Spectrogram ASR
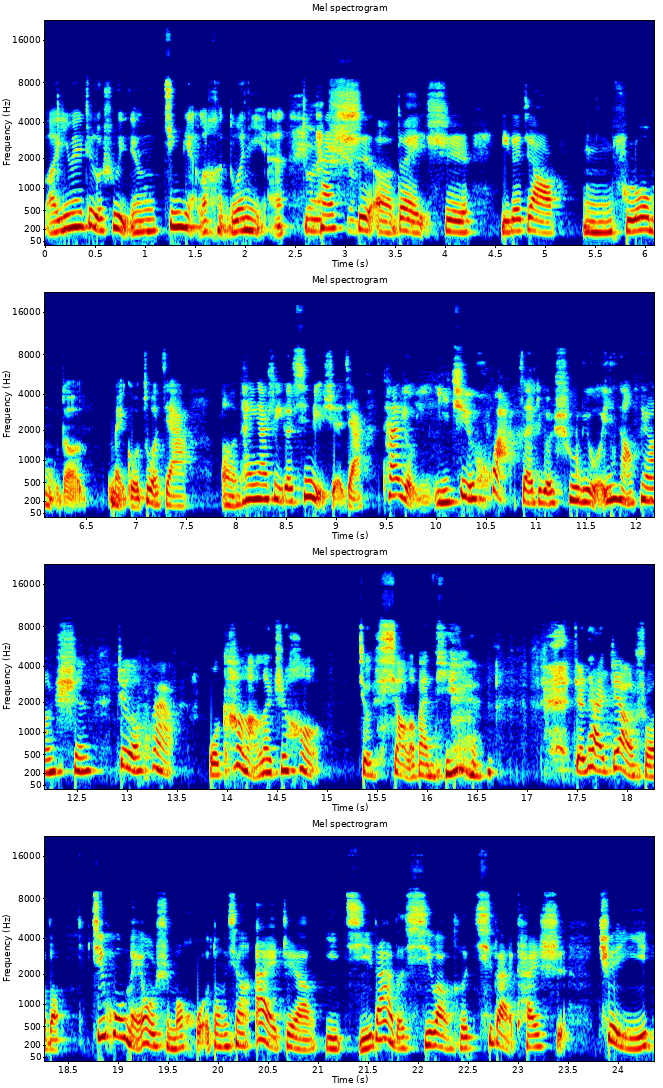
了，因为这个书已经经典了很多年。对，他是是呃，对，是一个叫嗯弗洛姆的美国作家，嗯、他应该是一个心理学家。他有一句话在这个书里我印象非常深，这个话我看完了之后就笑了半天，就是他是这样说的：几乎没有什么活动像爱这样以极大的希望和期待开始，却以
